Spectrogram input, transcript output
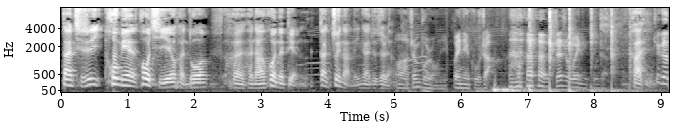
但其实后面后期也有很多很很难混的点，但最难的应该就这两个。哇，真不容易，为你鼓掌，真是为你鼓掌。嗨，这个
